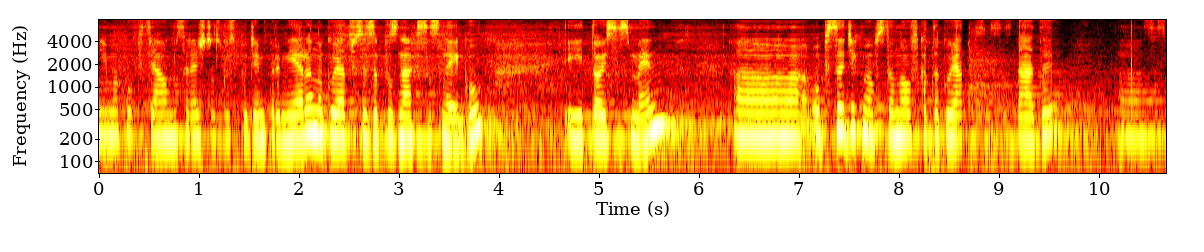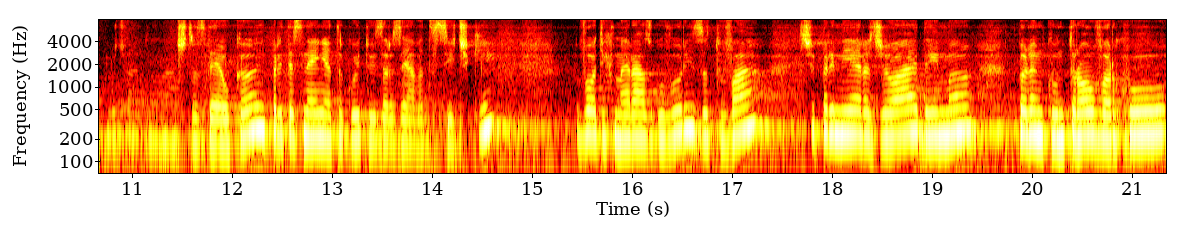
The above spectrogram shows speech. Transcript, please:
Имах официална среща с господин премиера, на която се запознах с него и той с мен. А, обсъдихме обстановката, която се създаде а, с включването на нашата сделка и притесненията, които изразяват всички. Водихме разговори за това, че премиерът желая да има пълен контрол върху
